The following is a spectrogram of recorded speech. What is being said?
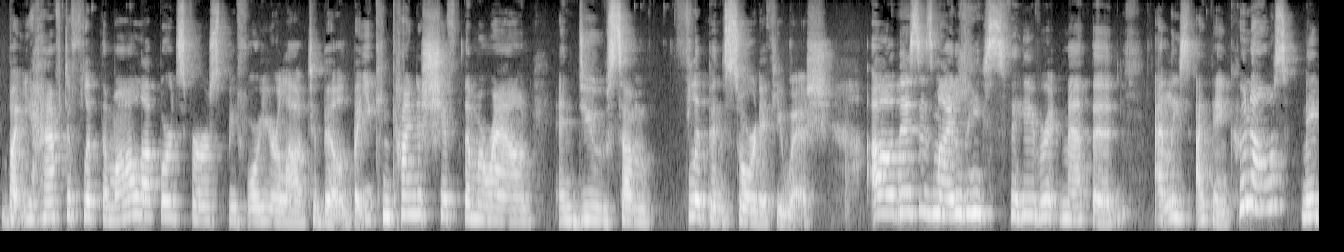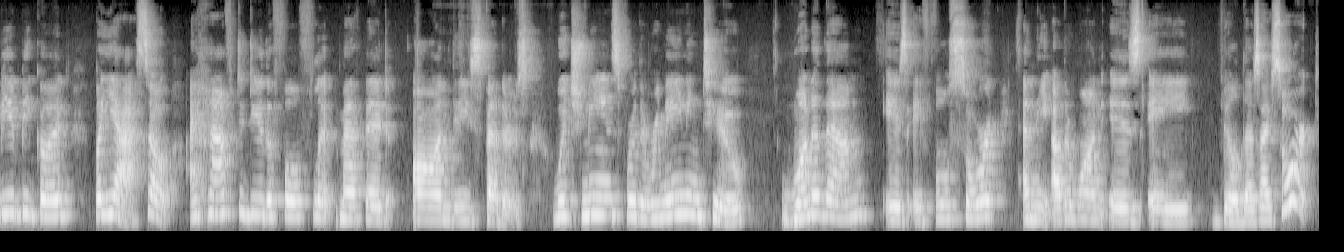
but you have to flip them all upwards first before you're allowed to build. But you can kind of shift them around and do some flip and sort if you wish. Oh, this is my least favorite method. At least I think. Who knows? Maybe it'd be good. But yeah, so I have to do the full flip method on these feathers, which means for the remaining two, one of them is a full sort and the other one is a build as I sort.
